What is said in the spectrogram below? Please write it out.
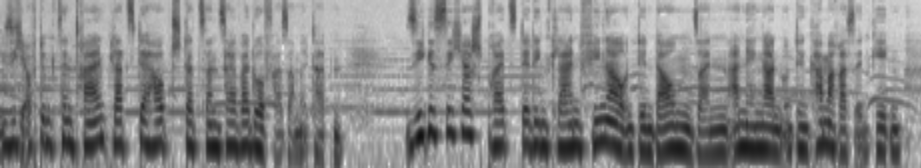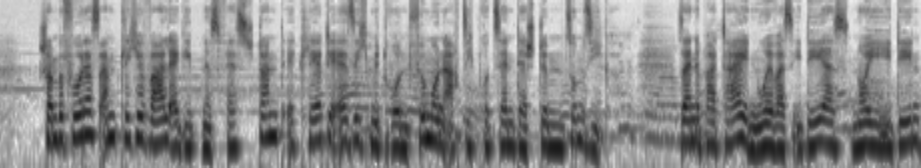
die sich auf dem zentralen Platz der Hauptstadt San Salvador versammelt hatten. Siegessicher spreizte er den kleinen Finger und den Daumen seinen Anhängern und den Kameras entgegen Schon bevor das amtliche Wahlergebnis feststand, erklärte er sich mit rund 85 Prozent der Stimmen zum Sieger. Seine Partei Nuevas Ideas, Neue Ideen,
